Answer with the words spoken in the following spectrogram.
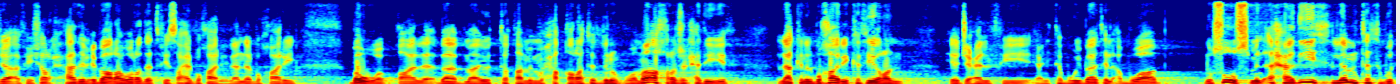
جاء في شرح هذه العبارة وردت في صحيح البخاري لأن البخاري بوب قال باب ما يتقى من محقرات الذنوب. وما أخرج الحديث لكن البخاري كثيرا يجعل في يعني تبويبات الأبواب نصوص من أحاديث لم تثبت.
